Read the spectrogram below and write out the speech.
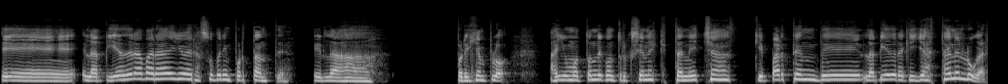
Eh, la piedra para ellos era súper importante. Eh, Por ejemplo, hay un montón de construcciones que están hechas que parten de la piedra que ya está en el lugar.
